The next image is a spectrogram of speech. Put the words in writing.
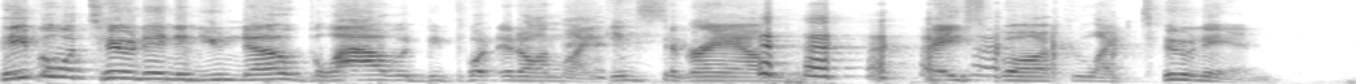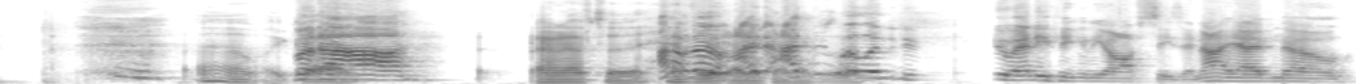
People would tune in, and you know Blau would be putting it on like Instagram, Facebook, like tune in. Oh my god. But uh, I'd have to. I don't know. edit that I, I'm willing to do, do anything in the off season. I have no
